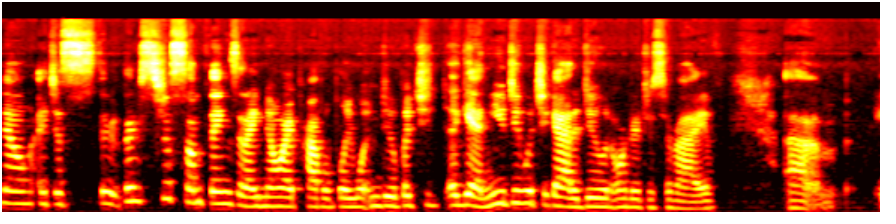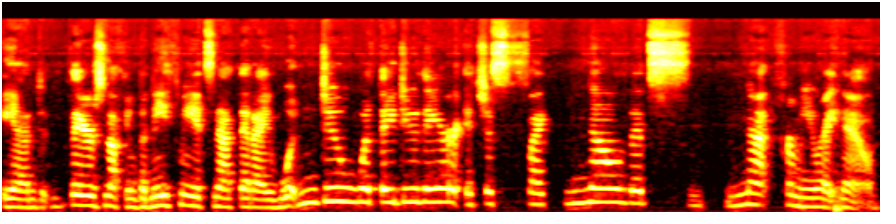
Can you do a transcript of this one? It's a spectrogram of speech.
no, I just there, there's just some things that I know I probably wouldn't do, but you, again, you do what you got to do in order to survive. Um, and there's nothing beneath me. It's not that I wouldn't do what they do there. It's just like, no, that's not for me right now.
